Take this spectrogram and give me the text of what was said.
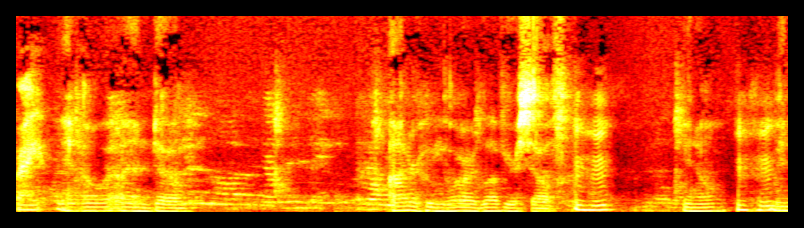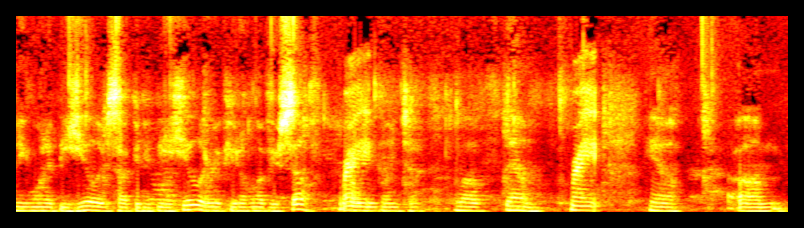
Right. you know, and um, honor who you are, love yourself. Mm-hmm. You know, many want to be healers. How can you be a healer if you don't love yourself? Right. How are you going to love them? Right. Yeah. Um,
